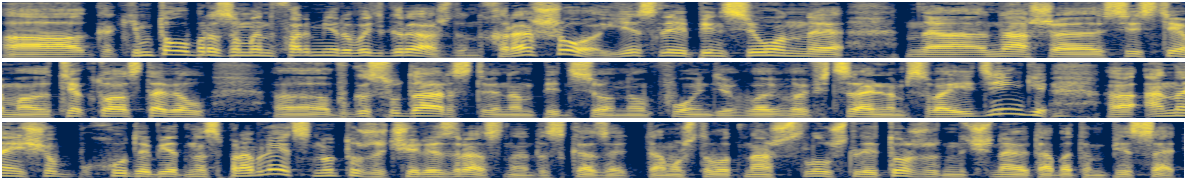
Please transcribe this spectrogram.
а, каким-то образом информировать граждан? Хорошо, если пенсионная а, наша система, те, кто оставил а, в государственном пенсионном фонде, в, официальном свои деньги, а, она еще худо-бедно справляется, но тоже через раз надо сказать, потому что вот наши слушатели тоже начинают об этом писать.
